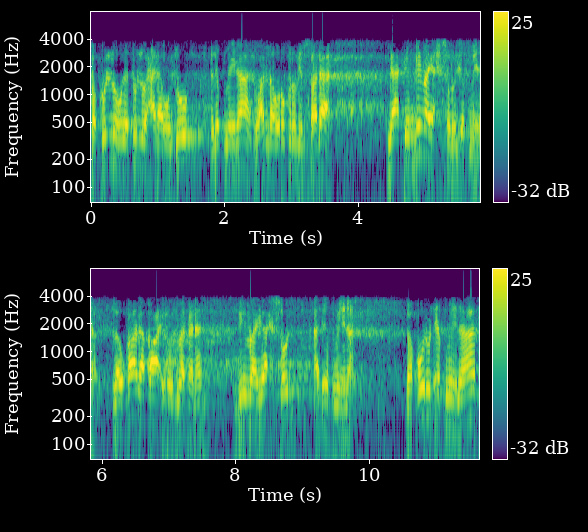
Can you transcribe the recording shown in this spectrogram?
فكله يدل على وجوب الاطمئنان وأنه ركن في الصلاة. لكن بما يحصل الاطمئنان. لو قال قائل مثلا بما يحصل الاطمئنان. نقول الاطمئنان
